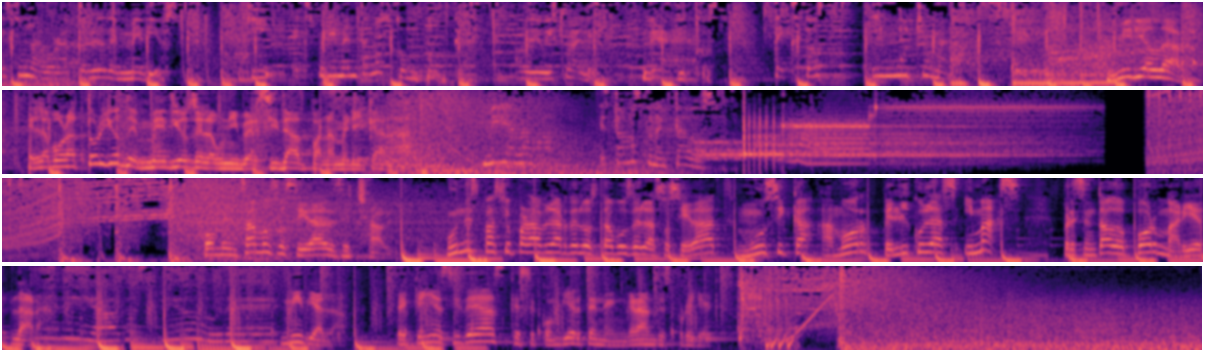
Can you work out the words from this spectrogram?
es un laboratorio de medios. Aquí experimentamos con podcasts, audiovisuales, gráficos, textos y mucho más. Media Lab, el laboratorio de medios de la Universidad Panamericana. Media Lab, estamos conectados. Comenzamos Sociedad Desechable, un espacio para hablar de los tabús de la sociedad, música, amor, películas y más, presentado por Mariette Lara. Media Lab, pequeñas ideas que se convierten en grandes proyectos.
